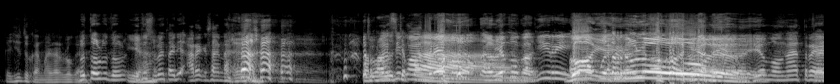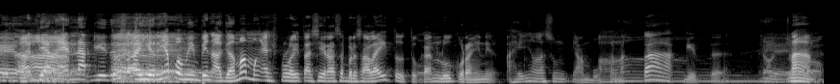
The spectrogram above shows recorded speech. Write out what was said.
Kayak situ kan Mas lu kan. Betul betul. Itu sebenarnya tadi arek ke sana. Terlalu Cuma si cepat. Dia mau ke kiri. Gua Oh, mau iya, puter iya, dulu. iya. Oh, iya, Iya. iya. Dia mau ngatre. Biar enak gitu. Terus ya. akhirnya pemimpin agama mengeksploitasi rasa bersalah itu tuh kan lu kurang ini akhirnya langsung nyambung kena tak gitu. Iya, Nah,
